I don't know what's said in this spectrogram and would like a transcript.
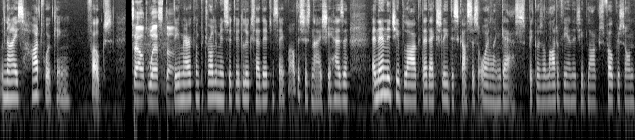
nice, hardworking folks. Southwest. Uh, the American Petroleum Institute looks at it and say, well, this is nice. She has a, an energy blog that actually discusses oil and gas because a lot of the energy blogs focus on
